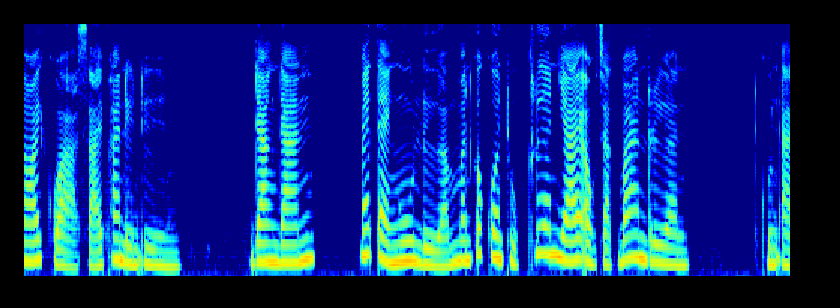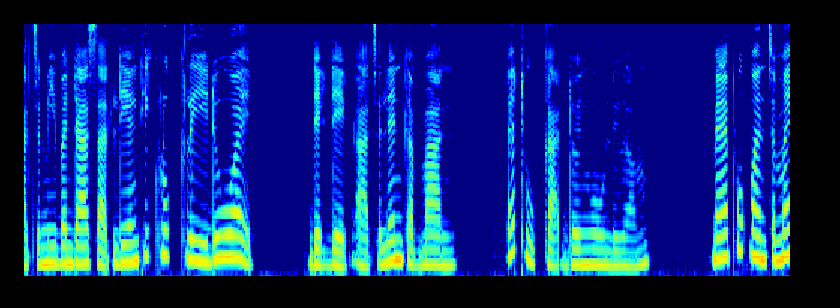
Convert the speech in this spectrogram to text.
น้อยกว่าสายพันธุ์อื่นๆ ดังนั้น แม้แต่งูเหลือมมันก็ควรถูกเคลื่อนย้ายออกจากบ้านเรือน คุณอาจจะมีบรรดาสัตว์เลี้ยงที่คลุกคลีด้วย เด็กๆอาจจะเล่นกับมัน และถูกกัดโดยงูเหลือม แม้พวกมันจะไม่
